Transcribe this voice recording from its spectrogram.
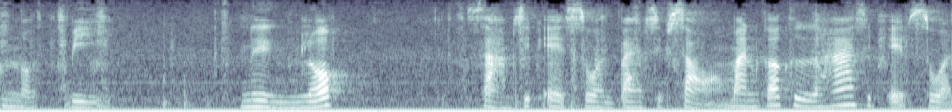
กำหนด B 1 ลบ 31 ส่วน 82 มันก็คือ 51 ส่วน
